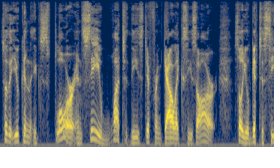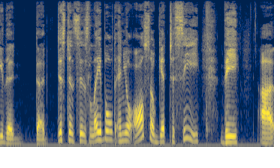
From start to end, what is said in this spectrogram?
so that you can explore and see what these different galaxies are. So you'll get to see the the distances labeled and you'll also get to see the uh,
